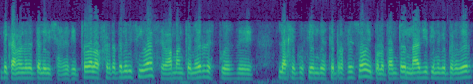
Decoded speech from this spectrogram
de canales de televisión, es decir, toda la oferta televisiva se va a mantener después de la ejecución de este proceso y por lo tanto nadie tiene que perder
